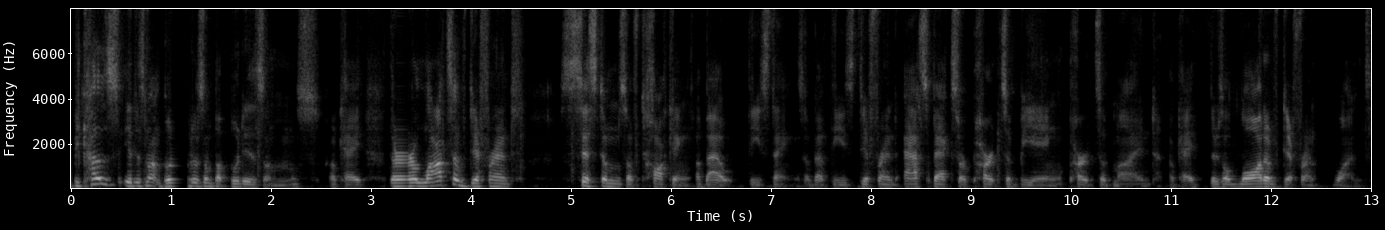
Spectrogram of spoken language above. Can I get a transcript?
because it is not Buddhism but Buddhisms, okay, there are lots of different systems of talking about these things, about these different aspects or parts of being, parts of mind, okay? There's a lot of different ones.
